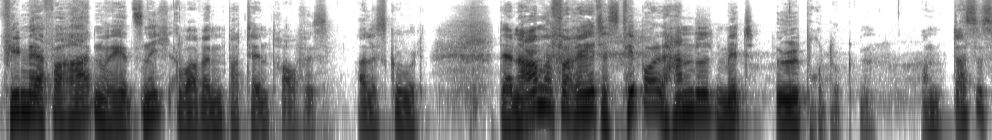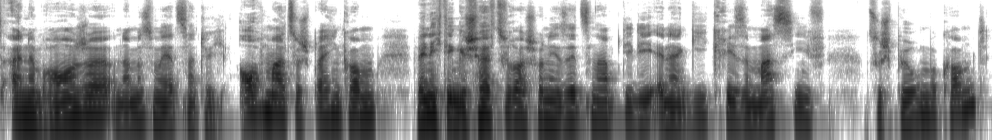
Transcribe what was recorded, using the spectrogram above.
Viel mehr verraten wir jetzt nicht, aber wenn ein Patent drauf ist, alles gut. Der Name verrät es. Tipol handelt mit Ölprodukten. Und das ist eine Branche, und da müssen wir jetzt natürlich auch mal zu sprechen kommen, wenn ich den Geschäftsführer schon hier sitzen habe, die die Energiekrise massiv zu spüren bekommt.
